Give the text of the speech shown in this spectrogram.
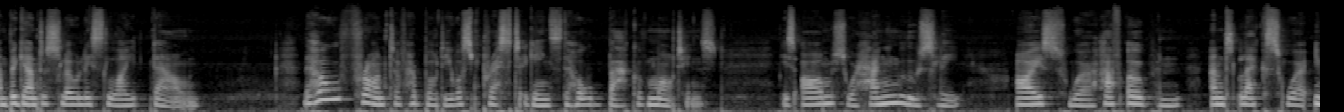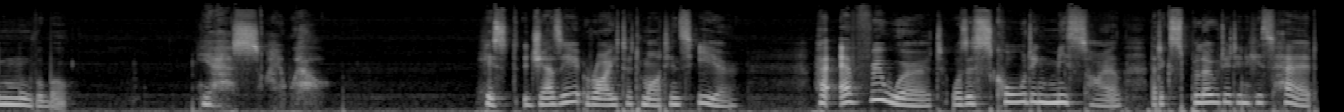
and began to slowly slide down. The whole front of her body was pressed against the whole back of Martin's. His arms were hanging loosely, eyes were half open, and legs were immovable. Yes, I will, hissed Jessie right at Martin's ear. Her every word was a scalding missile that exploded in his head,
